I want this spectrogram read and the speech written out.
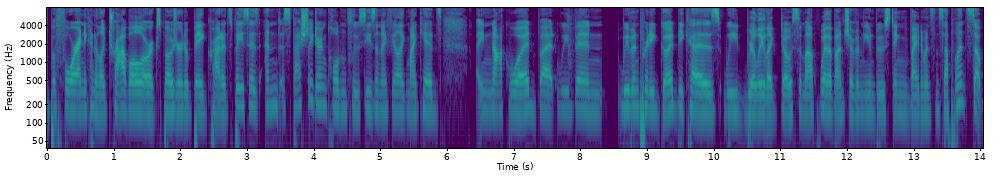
before any kind of like travel or exposure to big crowded spaces, and especially during cold and flu season. I feel like my kids, knock wood, but we've been we've been pretty good because we really like dose them up with a bunch of immune boosting vitamins and supplements. So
